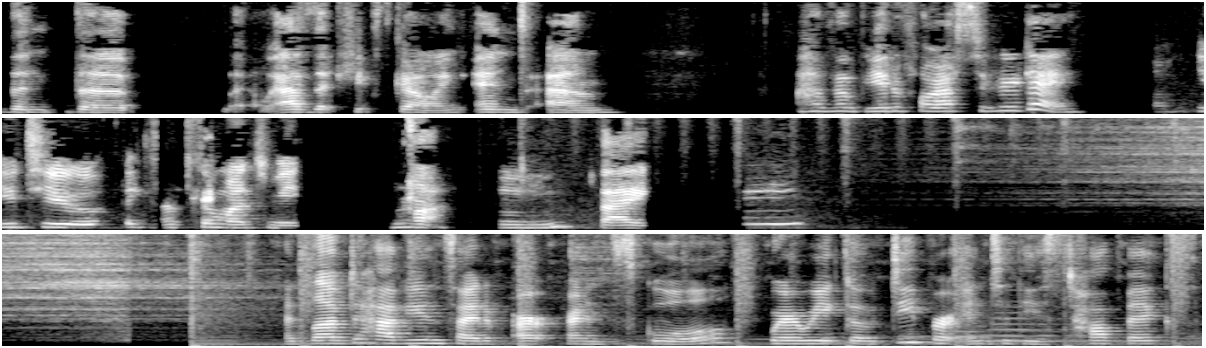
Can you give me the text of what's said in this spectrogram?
the the as it keeps going and um have a beautiful rest of your day. You too. Thanks okay. so much, me. Mm-hmm. Bye. Bye. I'd love to have you inside of Art Friends School, where we go deeper into these topics.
